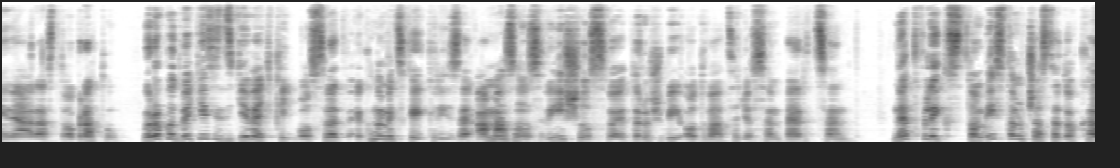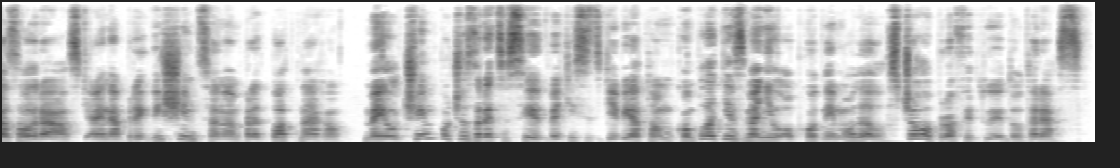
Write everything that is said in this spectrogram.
nárast obratu. V roku 2009, keď bol svet v ekonomickej kríze, Amazon zvýšil svoje tržby o 28%. Netflix v tom istom čase dokázal rásť aj napriek vyšším cenám predplatného. MailChimp počas recesie v 2009 kompletne zmenil obchodný model, z čoho profituje doteraz.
